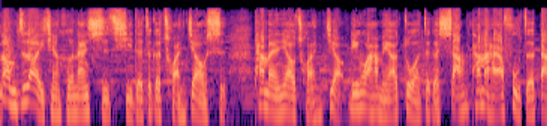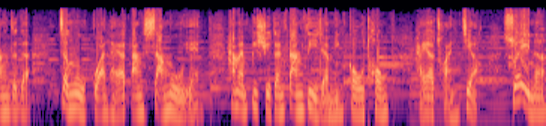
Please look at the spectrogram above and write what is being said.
那我们知道以前荷兰时期的这个传教士，他们要传教，另外他们要做这个商，他们还要负责当这个政务官，还要当商务员，他们必须跟当地人民沟通，还要传教。所以呢，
